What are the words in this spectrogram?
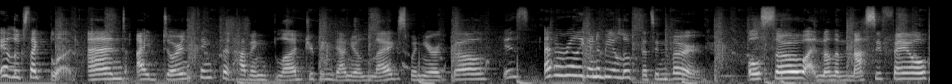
It looks like blood, and I don't think that having blood dripping down your legs when you're a girl is ever really going to be a look that's in vogue. Also, another massive fail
